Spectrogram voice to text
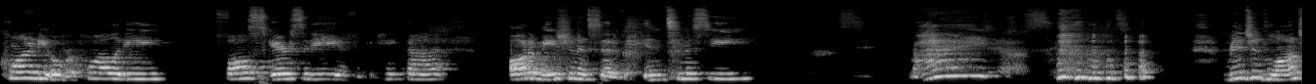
Quantity over quality, false scarcity, I freaking hate that. Automation instead of intimacy. Right? Rigid launch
